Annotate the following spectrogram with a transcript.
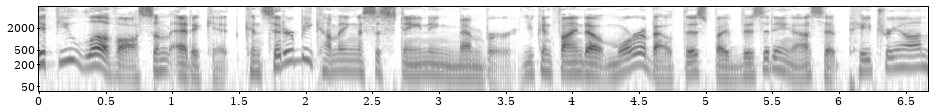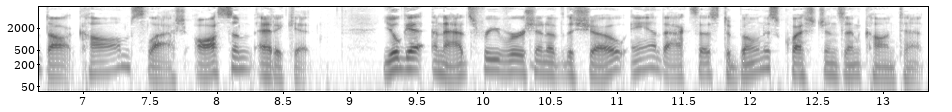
If you love awesome etiquette, consider becoming a sustaining member. You can find out more about this by visiting us at patreon.com slash awesome etiquette. You'll get an ads-free version of the show and access to bonus questions and content.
